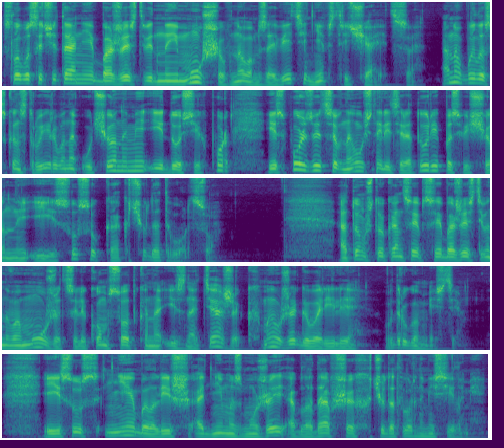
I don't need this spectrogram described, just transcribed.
Словосочетание «божественный муж» в Новом Завете не встречается. Оно было сконструировано учеными и до сих пор используется в научной литературе, посвященной Иисусу как чудотворцу. О том, что концепция божественного мужа целиком соткана из натяжек, мы уже говорили в другом месте. Иисус не был лишь одним из мужей, обладавших чудотворными силами.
